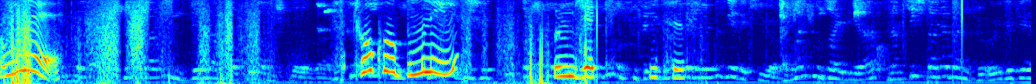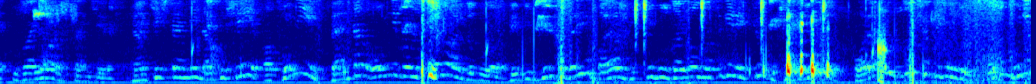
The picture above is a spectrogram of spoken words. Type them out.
Ama ne? Çok korktum bu neymiş? Örümcek. Whistle. Hangi uzaylı ya? Frankenstein'e benziyor. Öyle bir uzaylı var sanki. Frankenstein değil. Ha bu şey Atomix. Benden Omni balıkları vardı bu. Ve bildiğim kadarıyla bayağı güçlü bir uzaylı olması gerekiyor. Uçabiliyoruz. Bayağı hızlı uçabiliyoruz. Oğlum bu ne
